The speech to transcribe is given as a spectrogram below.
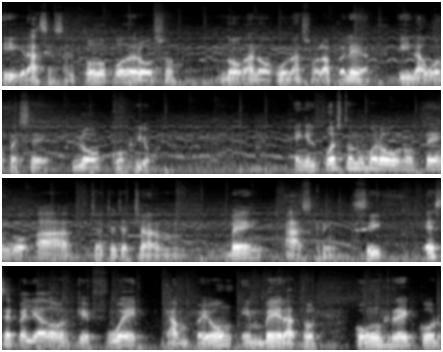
y gracias al Todopoderoso no ganó una sola pelea y la UFC lo corrió. En el puesto número uno tengo a cha, Ben Askren. Sí, ese peleador que fue campeón en Bellator con un récord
